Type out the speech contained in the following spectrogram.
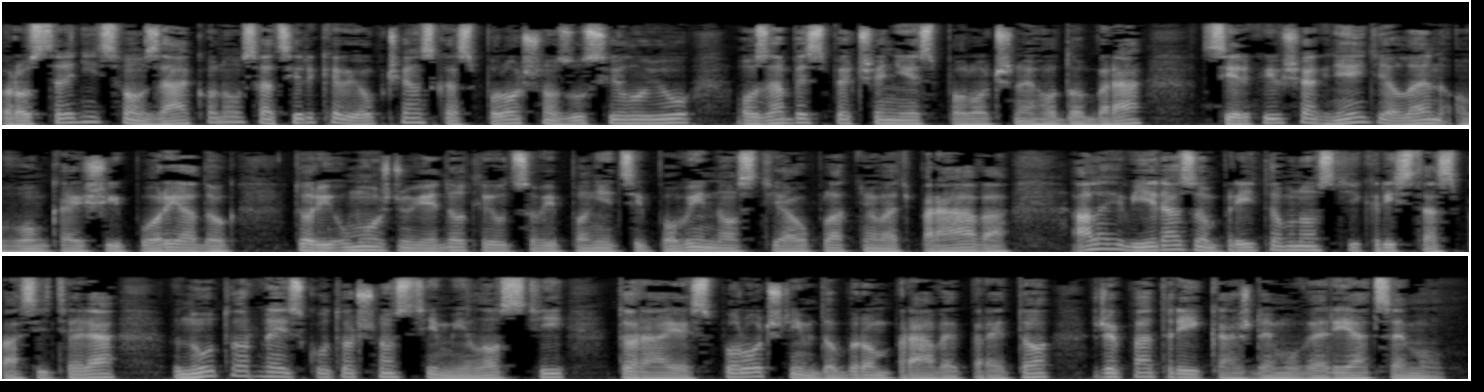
Prostredníctvom zákonov sa cirkev občianská spoločnosť usilujú o zabezpečenie spoločného dobra, v cirkvi však nejde len o vonkajší poriadok, ktorý umožňuje jednotlivcovi plniť si povinnosti a uplatňovať práva, ale aj výrazom prítomnosti Krista Spasiteľa, vnútornej skutočnosti milosti, ktorá je spoločným dobrom práve preto, že patrí každému veriacemu.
